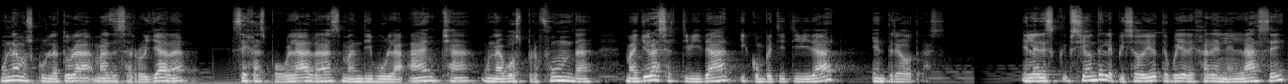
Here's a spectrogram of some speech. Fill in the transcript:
una musculatura más desarrollada, cejas pobladas, mandíbula ancha, una voz profunda, mayor asertividad y competitividad, entre otras. En la descripción del episodio te voy a dejar el enlace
